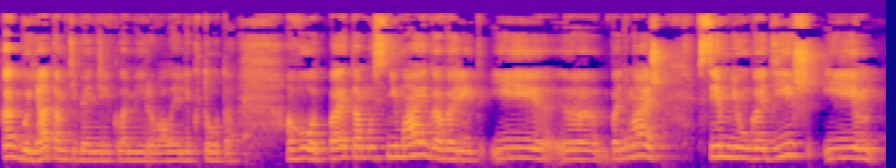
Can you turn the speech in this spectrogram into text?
Как бы я там тебя не рекламировала или кто-то. Вот, поэтому снимай, говорит, и, э, понимаешь, всем не угодишь, и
